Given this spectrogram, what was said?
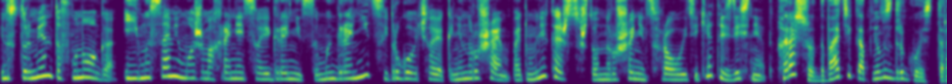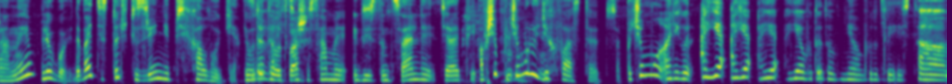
инструментов много, и мы сами можем охранять свои границы. Мы границы другого человека не нарушаем, поэтому мне кажется, что нарушения цифрового этикета здесь нет. Хорошо, давайте копнем с другой стороны. Любовь, давайте с точки зрения психологии. И вот это вот вашей самой экзистенциальной терапии. Вообще, почему люди хвастаются? Почему они говорят, а я, а я, а я, а я, вот это у меня, вот это есть? А,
